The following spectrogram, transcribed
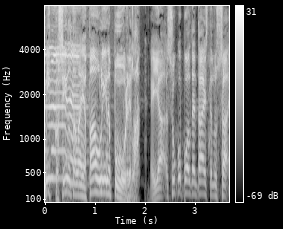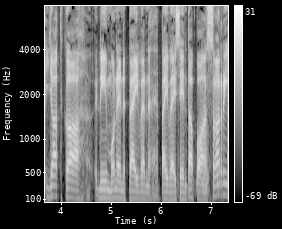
Mikko Siltala ja Pauliina Puurila. Ja sukupuolten taistelussa jatkaa niin monen päivän päiväiseen tapaan. Sari,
